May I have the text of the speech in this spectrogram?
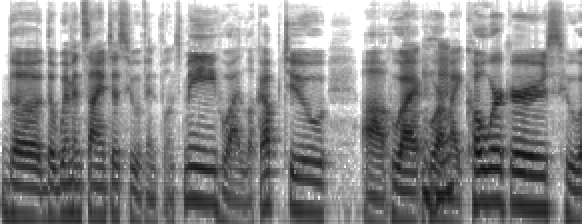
the the women scientists who have influenced me, who I look up to, uh, who I who mm-hmm. are my coworkers, who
